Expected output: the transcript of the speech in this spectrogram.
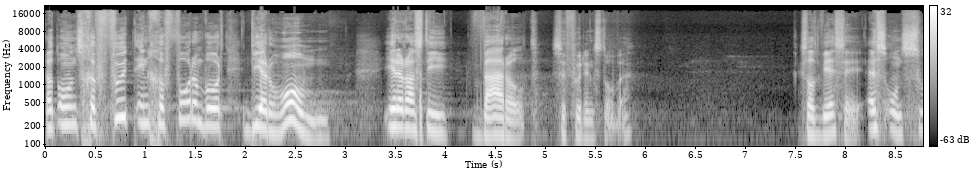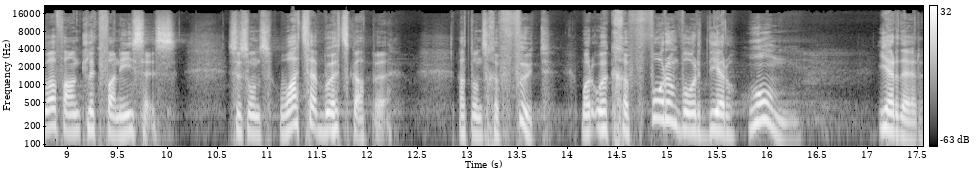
dat ons gevoed en gevorm word deur hom eerder as die wêreld se voedingsstowwe? Ek sal weer sê, is ons so afhanklik van Jesus soos ons WhatsApp boodskappe dat ons gevoed maar ook gevorm word deur hom eerder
